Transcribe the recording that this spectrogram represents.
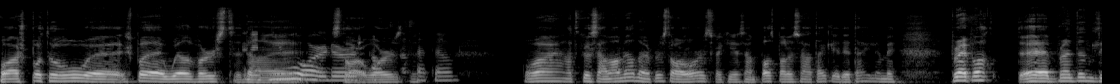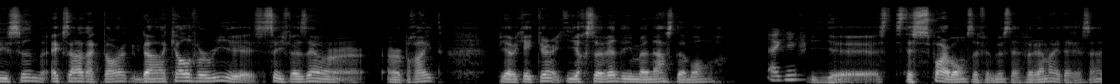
Ouais, je suis pas trop. euh, je suis pas well versed Le dans New euh, Order, Star je pense Wars. que ça s'appelle. Ouais, en tout cas, ça m'emmerde un peu Star Wars, fait que ça me passe par-dessus la tête les détails, là, mais peu importe. Euh, Brandon Gleeson, excellent acteur. Dans Calvary, euh, ça, il faisait un, un prêtre, puis il y avait quelqu'un qui recevait des menaces de mort. Ok. Puis euh, c'était super bon ce film-là, c'était vraiment intéressant.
